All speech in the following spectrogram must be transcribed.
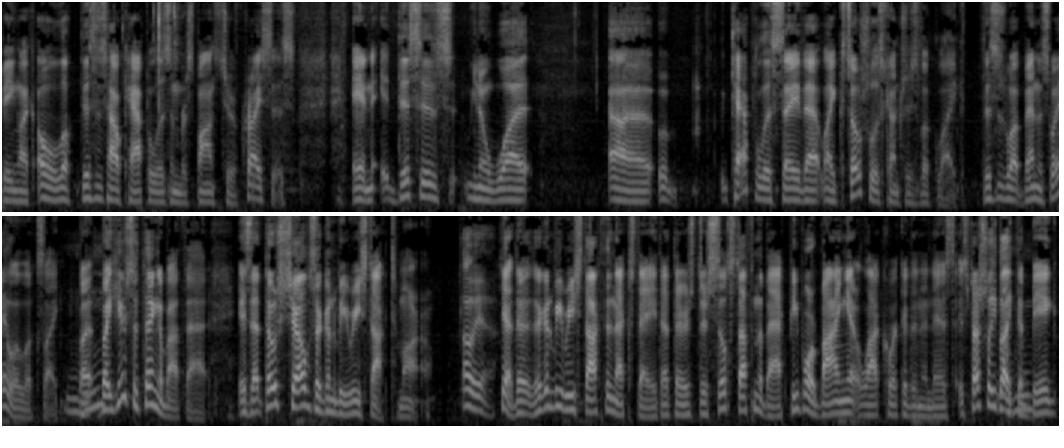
being like, "Oh, look, this is how capitalism responds to a crisis," and this is, you know, what. Uh, capitalists say that like socialist countries look like. This is what Venezuela looks like. But mm-hmm. but here's the thing about that is that those shelves are going to be restocked tomorrow. oh yeah. Yeah, they're, they're going to be restocked the next day. That there's there's still stuff in the back. People are buying it a lot quicker than it is, especially like the mm-hmm. big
